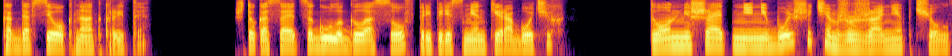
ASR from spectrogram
когда все окна открыты. Что касается гула голосов при пересменке рабочих, то он мешает мне не больше, чем жужжание пчел.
